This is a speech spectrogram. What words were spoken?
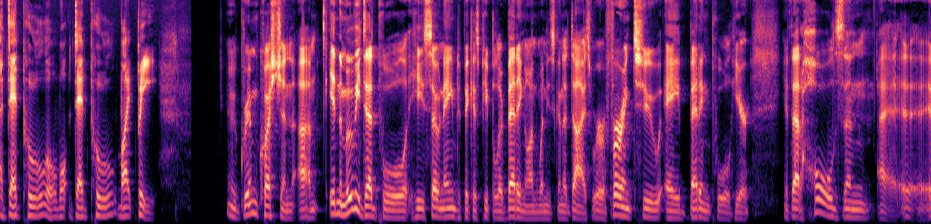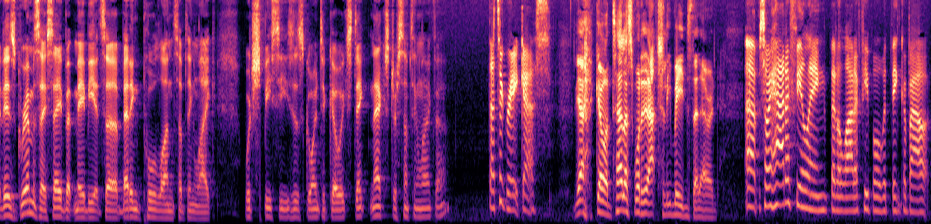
a Deadpool or what Deadpool might be? Grim question. Um, in the movie Deadpool, he's so named because people are betting on when he's going to die. So we're referring to a betting pool here. If that holds, then uh, it is grim, as I say, but maybe it's a betting pool on something like which species is going to go extinct next or something like that. That's a great guess. Yeah, go on. Tell us what it actually means then, Aryn. Uh, so I had a feeling that a lot of people would think about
